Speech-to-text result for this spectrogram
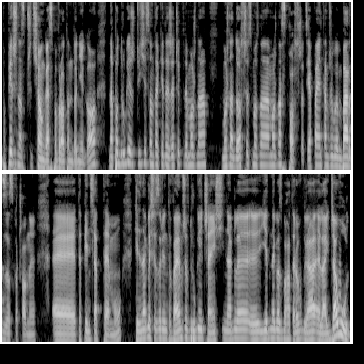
po pierwsze nas przyciąga z powrotem do niego, no po drugie rzeczywiście są takie te rzeczy, które można, można dostrzec, można, można spostrzec. Ja pamiętam, że byłem bardzo zaskoczony e, te pięć lat temu, kiedy nagle się zorientowałem, że w drugiej części nagle jednego z bohaterów gra Elijah Wood,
